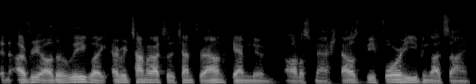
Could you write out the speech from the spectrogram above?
in every other league, like every time I got to the tenth round, Cam Newton auto smash. That was before he even got signed.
